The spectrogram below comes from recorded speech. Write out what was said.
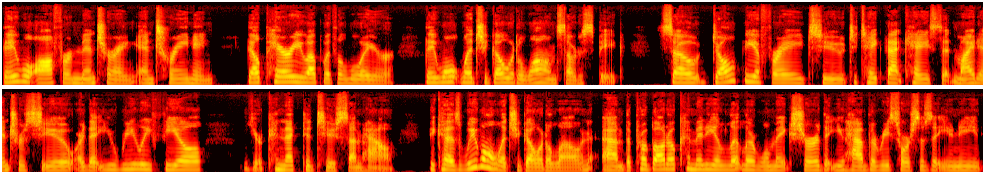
they will offer mentoring and training. They'll pair you up with a lawyer. They won't let you go it alone, so to speak. So don't be afraid to to take that case that might interest you or that you really feel you're connected to somehow because we won't let you go it alone. Um, the pro bono committee in Littler will make sure that you have the resources that you need.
